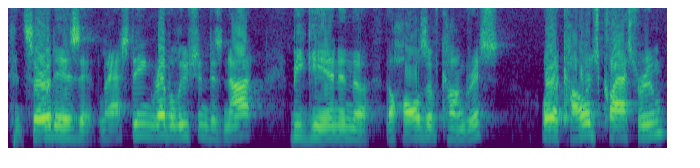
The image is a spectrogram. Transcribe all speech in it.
And so it is that lasting revolution does not begin in the, the halls of Congress or a college classroom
